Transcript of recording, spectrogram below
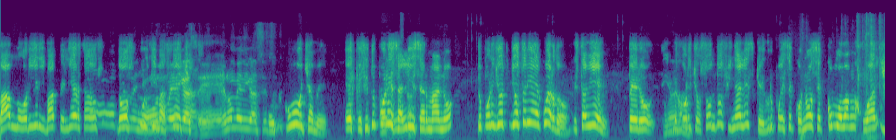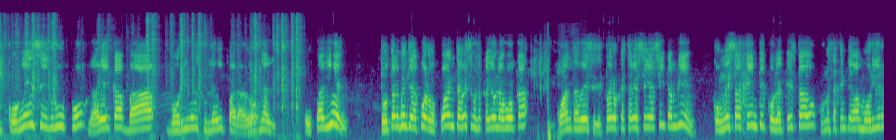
va a morir y va a pelear estas dos, No, dos señor, últimas no me fechas. digas, eh, no me digas eso. Escúchame, es que si tú pones a. Lisa, hermano, tú pones, yo, yo estaría de acuerdo, está bien, pero Bueno. mejor dicho, son dos finales que el grupo ese conoce cómo van a jugar y con ese grupo Gareca va a morir en su ley para los No. finales. Está bien, totalmente de acuerdo. ¿Cuántas veces nos ha caído la boca? ¿Cuántas veces? Espero que esta vez sea así también. Con esa gente con la que he estado, con esa gente va a morir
